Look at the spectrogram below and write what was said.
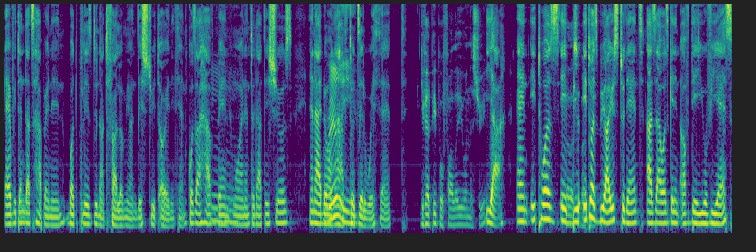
everything that's happening, but please do not follow me on the street or anything, because I have been Mhm. running into that issues and I don't Really? have to deal with it. You've had people follow you on the street? Yeah, and it was a bu- about it was that. BYU student as I was getting off the UVX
